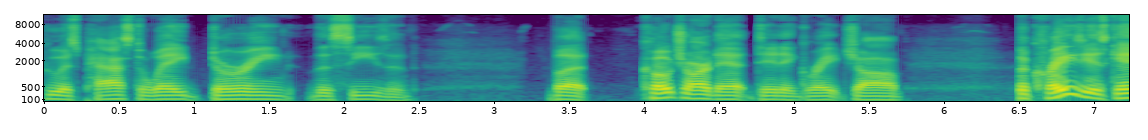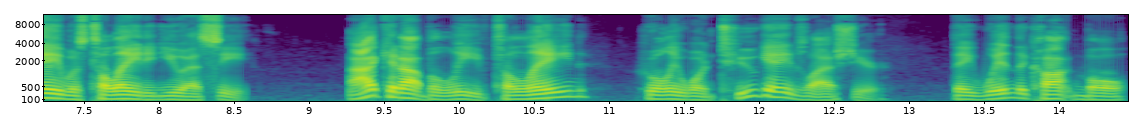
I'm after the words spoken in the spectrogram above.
who has passed away during the season. But Coach Arnett did a great job. The craziest game was Tulane and USC. I cannot believe Tulane, who only won two games last year, they win the Cotton Bowl.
